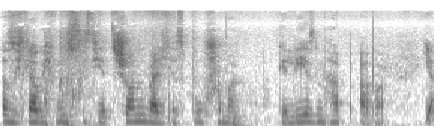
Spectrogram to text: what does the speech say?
Also ich glaube, ich wusste es jetzt schon, weil ich das Buch schon mal gelesen habe, aber ja,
